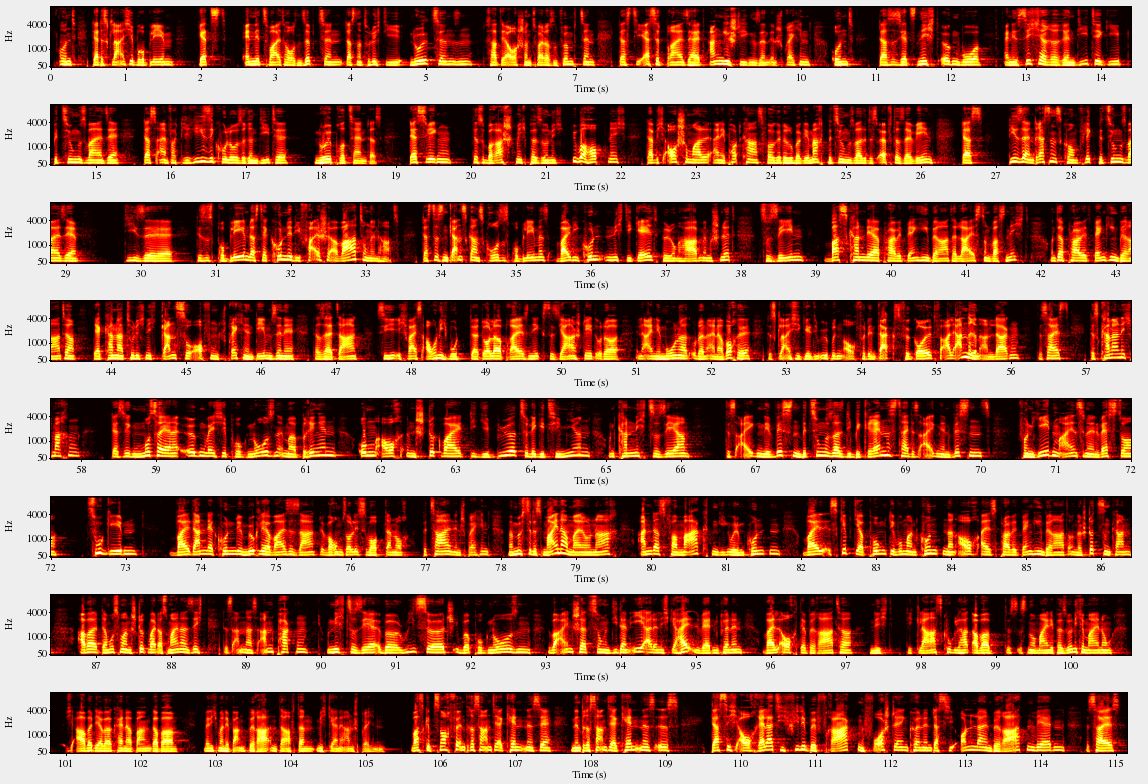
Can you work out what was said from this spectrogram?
und der hat das gleiche Problem jetzt Ende 2017, dass natürlich die Nullzinsen, das hatte er auch schon 2015, dass die Assetpreise halt angestiegen sind entsprechend und dass es jetzt nicht irgendwo eine sichere Rendite gibt, beziehungsweise dass einfach die risikolose Rendite 0% ist. Deswegen, das überrascht mich persönlich überhaupt nicht. Da habe ich auch schon mal eine Podcast-Folge darüber gemacht, beziehungsweise das öfters erwähnt, dass dieser Interessenskonflikt, beziehungsweise diese, dieses Problem, dass der Kunde die falsche Erwartungen hat, dass das ein ganz, ganz großes Problem ist, weil die Kunden nicht die Geldbildung haben im Schnitt zu sehen, was kann der Private Banking Berater leisten und was nicht. Und der Private Banking Berater, der kann natürlich nicht ganz so offen sprechen in dem Sinne, dass er halt sagt, sie, ich weiß auch nicht, wo der Dollarpreis nächstes Jahr steht oder in einem Monat oder in einer Woche. Das gleiche gilt im Übrigen auch für den DAX, für Gold, für alle anderen Anlagen. Das heißt, das kann er nicht machen. Deswegen muss er ja irgendwelche Prognosen immer bringen, um auch ein Stück weit die Gebühr zu legitimieren und kann nicht so sehr das eigene Wissen beziehungsweise die Begrenztheit des eigenen Wissens von jedem einzelnen Investor zugeben weil dann der Kunde möglicherweise sagt, warum soll ich es überhaupt dann noch bezahlen entsprechend. Man müsste das meiner Meinung nach anders vermarkten gegenüber dem Kunden, weil es gibt ja Punkte, wo man Kunden dann auch als Private Banking Berater unterstützen kann, aber da muss man ein Stück weit aus meiner Sicht das anders anpacken und nicht so sehr über Research, über Prognosen, über Einschätzungen, die dann eh alle nicht gehalten werden können, weil auch der Berater nicht die Glaskugel hat, aber das ist nur meine persönliche Meinung. Ich arbeite ja bei keiner Bank, aber wenn ich meine Bank beraten darf, dann mich gerne ansprechen. Was gibt's noch für interessante Erkenntnisse? Eine interessante Erkenntnis ist, dass sich auch relativ viele Befragten vorstellen können, dass sie online beraten werden. Das heißt,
